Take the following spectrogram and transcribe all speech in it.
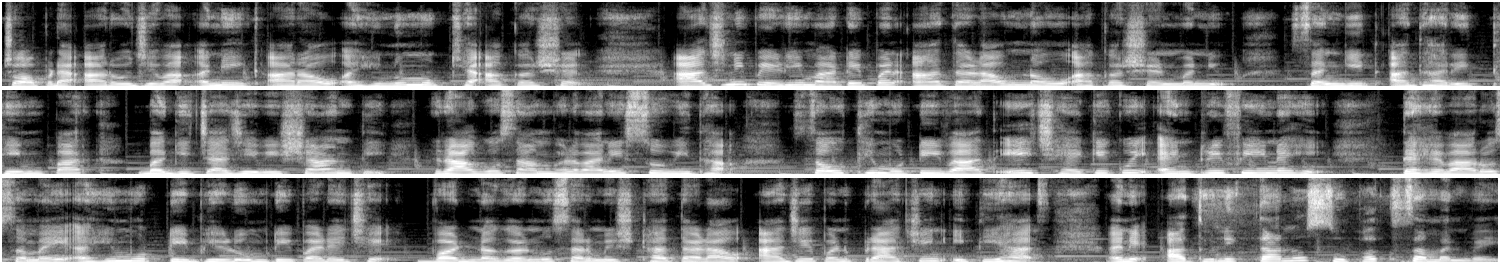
ચોપડા આરો જેવા અનેક આરાઓ અહીંનું મુખ્ય આકર્ષણ. આજની પેઢી માટે પણ આ તળાવ નવું આકર્ષણ બન્યું. સંગીત આધારિત થીમ પાર્ક બગીચા જેવી શાંતિ, રાગો સાંભળવાની સુવિધા. સૌથી મોટી વાત એ છે કે કોઈ એન્ટ્રી ફી નહીં. તહેવારો સમયે અહીં મોટી ભીડ ઉમટી પડે છે. વડનગરનું શર્મિષ્ઠા તળાવ આજે પણ પ્રાચીન ઇતિહાસ અને આધુનિકતાનો સુભગ સમન્વય.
